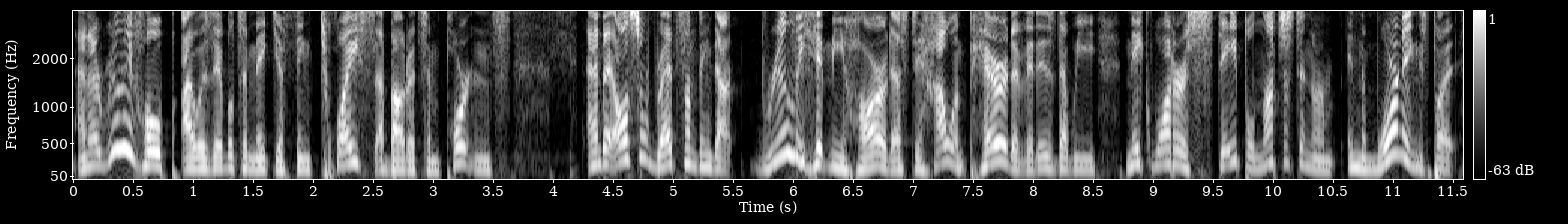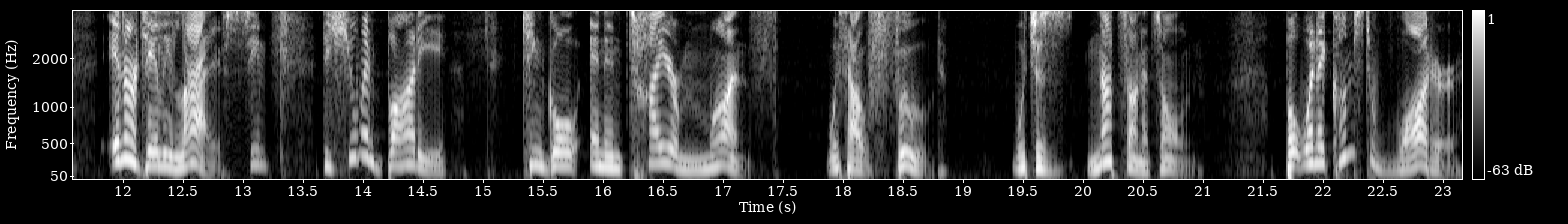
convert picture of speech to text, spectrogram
and I really hope I was able to make you think twice about its importance. And I also read something that really hit me hard as to how imperative it is that we make water a staple, not just in our in the mornings, but in our daily lives. See, the human body can go an entire month without food, which is nuts on its own. But when it comes to water,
